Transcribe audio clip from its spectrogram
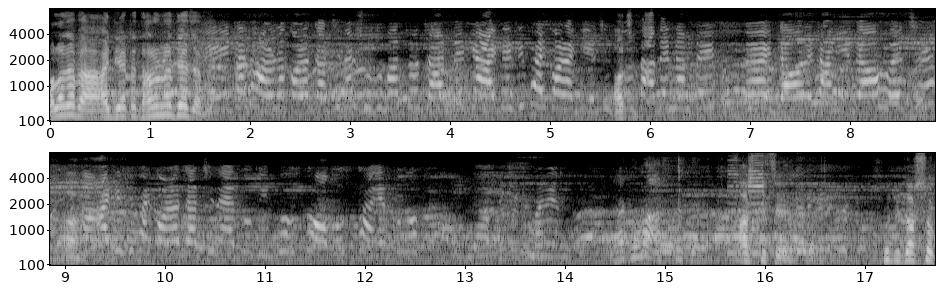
বলা যাবে আইডিয়াটা ধারণা দেওয়া যাবে? এটা ধারণা করা যাচ্ছে না শুধুমাত্র যাদেরকে আইডেন্টিফাই করা গিয়েছে আচ্ছা। তাদের নামটাই দেওয়ালে টাঙিয়ে দেওয়া হয়েছে। আইডেন্টিফাই করা যাচ্ছে না অবস্থা এত মানে এখনও আসতেছে। আসতেছে। শুধু দর্শক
